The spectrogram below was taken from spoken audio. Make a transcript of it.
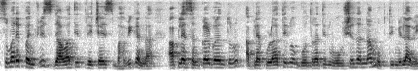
सुमारे पंचवीस गावातील त्रेचाळीस भाविकांना आपल्या संकल्पनेतून आपल्या कुळातील व गोत्रातील वंशजांना मुक्ती मिळावी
